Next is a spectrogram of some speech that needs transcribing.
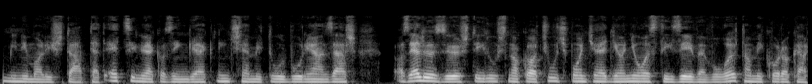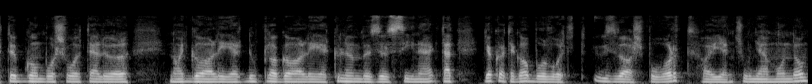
minimalistább, tehát egyszínűek az ingek, nincs semmi túlburjánzás. Az előző stílusnak a csúcspontja egy olyan 8-10 éve volt, amikor akár több gombos volt elől, nagy gallér, dupla gallér, különböző színek, tehát gyakorlatilag abból volt űzve a sport, ha ilyen csúnyán mondom,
